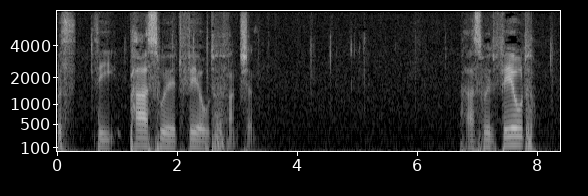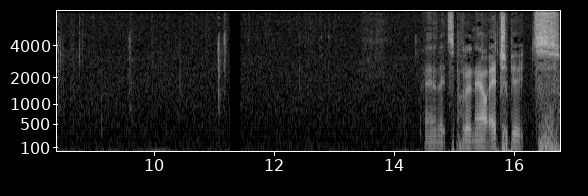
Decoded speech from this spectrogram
with the password field function. Password field and let's put in our attributes.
